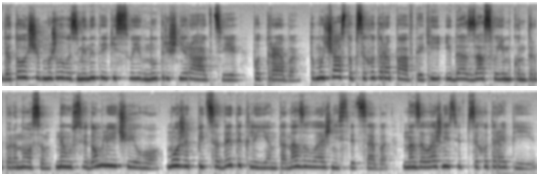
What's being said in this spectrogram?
для того, щоб можливо змінити якісь свої внутрішні реакції, потреби. Тому часто психотерапевт, який іде за своїм контрпереносом, переносом, не усвідомлюючи його, може підсадити клієнта на залежність від себе, на залежність від психотерапії.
